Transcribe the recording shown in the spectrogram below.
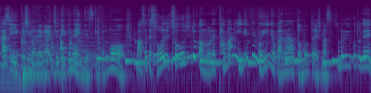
家事、育児までは外注できないんですけども、まあそういった掃除掃除とかもね、たまに入れてもいいのかなと思ったりします。そういうことで、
